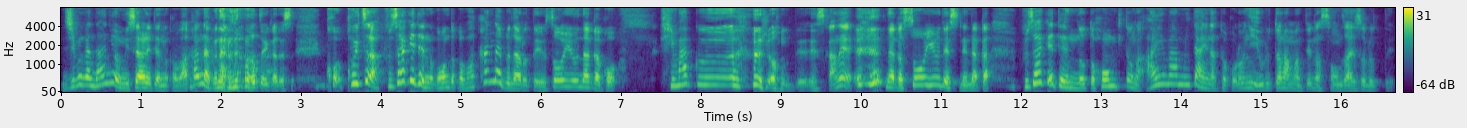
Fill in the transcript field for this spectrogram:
自分が何を見せられてるのか分かんなくなるだろうというかです。こ、こいつらふざけてんのか本当か分かんなくなるという、そういうなんかこう、飛膜論ですかね。なんかそういうですね、なんかふざけてんのと本気との合間みたいなところにウルトラマンっていうのは存在するっていう。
